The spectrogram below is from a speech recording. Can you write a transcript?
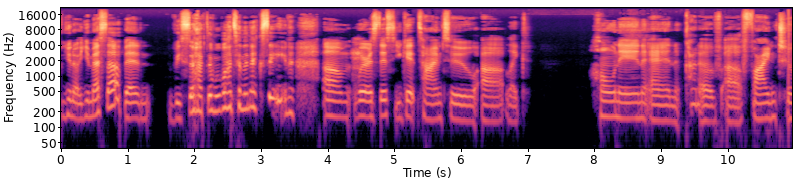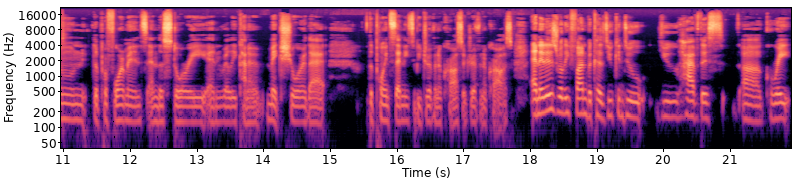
you know you mess up and we still have to move on to the next scene um whereas this you get time to uh like hone in and kind of uh, fine tune the performance and the story and really kind of make sure that the points that need to be driven across are driven across. And it is really fun because you can do, you have this uh, great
